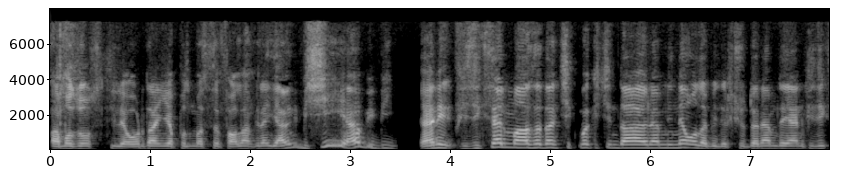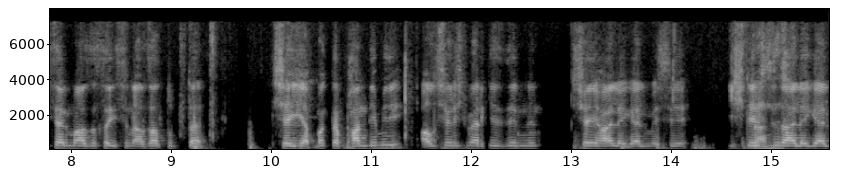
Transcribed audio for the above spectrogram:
Amazon stili oradan yapılması falan filan. Yani bir şey ya bir, bir yani fiziksel mağazadan çıkmak için daha önemli ne olabilir şu dönemde yani fiziksel mağaza sayısını azaltıp da şey yapmakta pandemi alışveriş merkezlerinin şey hale gelmesi, işlevsiz de... hale gel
